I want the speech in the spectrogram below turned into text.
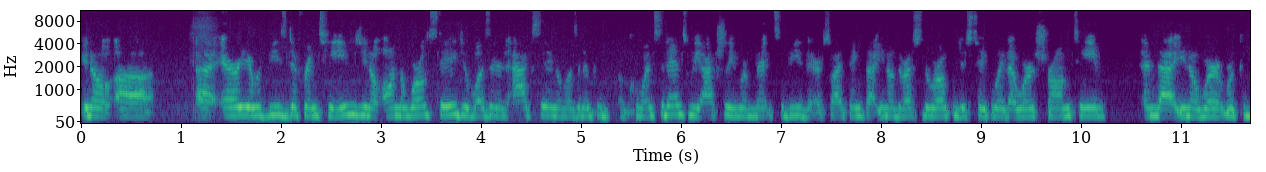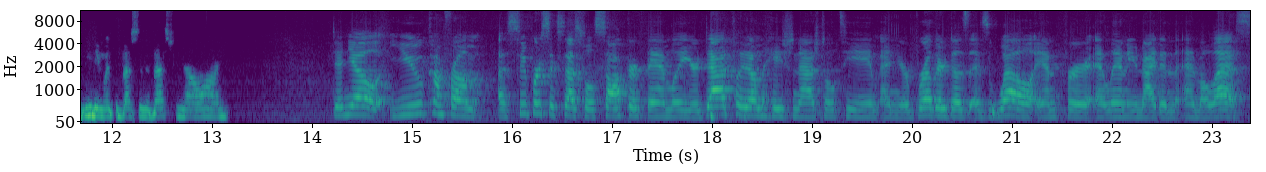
you know, uh, uh, area with these different teams. You know, on the world stage, it wasn't an accident, it wasn't a, co- a, coincidence. We actually were meant to be there. So I think that you know the rest of the world can just take away that we're a strong team and that you know we're we're competing with the best of the best from now on. Danielle, you come from a super successful soccer family. Your dad played on the Haitian national team, and your brother does as well, and for Atlanta United in the MLS.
